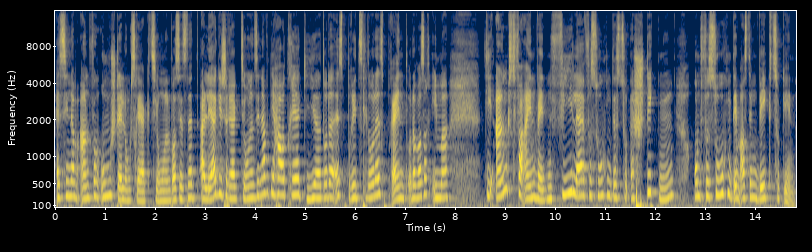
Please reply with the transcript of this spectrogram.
es sind am Anfang Umstellungsreaktionen, was jetzt nicht allergische Reaktionen sind, aber die Haut reagiert oder es britzelt oder es brennt oder was auch immer die Angst vor Einwänden. Viele versuchen das zu ersticken und versuchen dem aus dem Weg zu gehen.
